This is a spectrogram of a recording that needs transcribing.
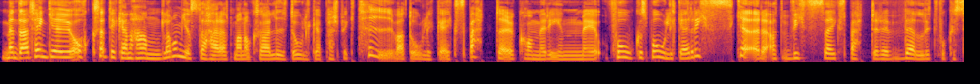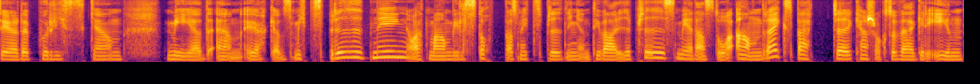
Men där tänker jag ju också att det kan handla om just det här att man också har lite olika perspektiv. Att olika experter kommer in med fokus på olika risker. Att vissa experter är väldigt fokuserade på risken med en ökad smittspridning och att man vill stoppa smittspridningen till varje pris medan då andra experter kanske också väger in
